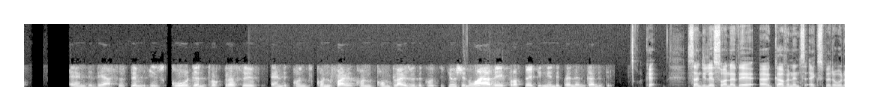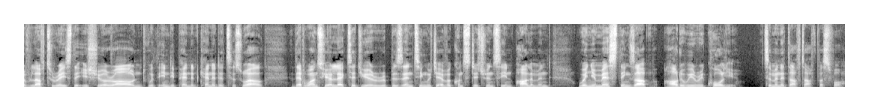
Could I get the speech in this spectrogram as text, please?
and their system is good and progressive and con- confi- con- complies with the constitution. Why are they frustrating independent candidates? Okay. Sandile Swana, the uh, governance expert, I would have loved to raise the issue around with independent candidates as well. That once you're elected, you're representing whichever constituency in parliament. When you mess things up, how do we recall you? It's a minute after half past four.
